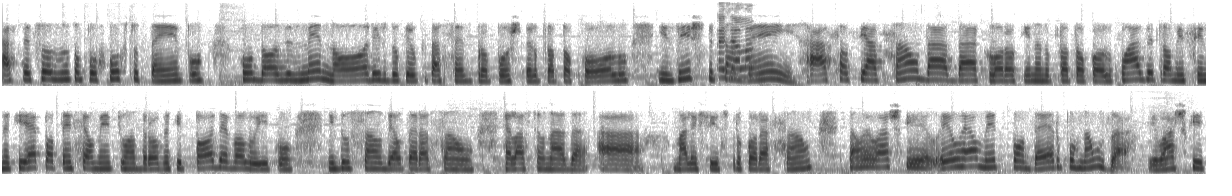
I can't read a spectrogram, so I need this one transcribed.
As pessoas usam por curto tempo, com doses menores do que o que está sendo proposto pelo protocolo. Existe Mas também ela... a associação da, da cloroquina no protocolo com a azitromicina, que é potencialmente uma droga que pode evoluir com indução de alteração relacionada a malefício para o coração. Então, eu acho que eu, eu realmente pondero por não usar. Eu acho que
